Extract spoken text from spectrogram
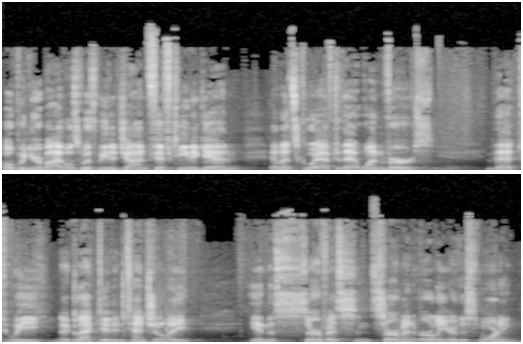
Open your Bibles with me to John 15 again, and let's go after that one verse that we neglected intentionally in the service and sermon earlier this morning.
